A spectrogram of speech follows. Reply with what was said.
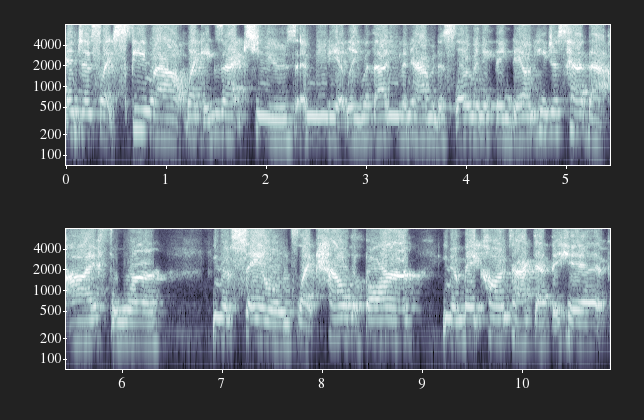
and just like spew out like exact cues immediately without even having to slow anything down. He just had that eye for you know, sounds like how the bar, you know, made contact at the hip,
